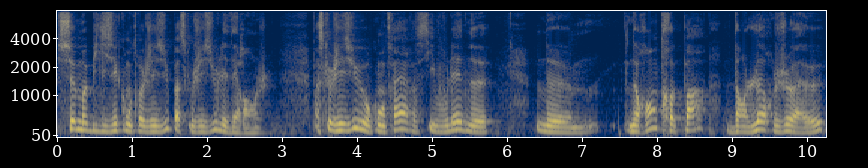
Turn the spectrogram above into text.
se mobiliser contre Jésus parce que Jésus les dérange. Parce que Jésus, au contraire, si vous voulez, ne, ne, ne rentre pas dans leur jeu à eux.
